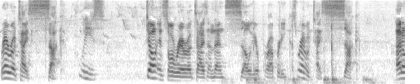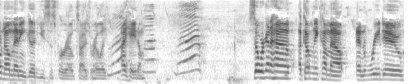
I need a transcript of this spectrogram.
Railroad ties suck. Please don't install railroad ties and then sell your property because railroad ties suck. I don't know many good uses for railroad ties, really. I hate them. So we're going to have a company come out and redo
